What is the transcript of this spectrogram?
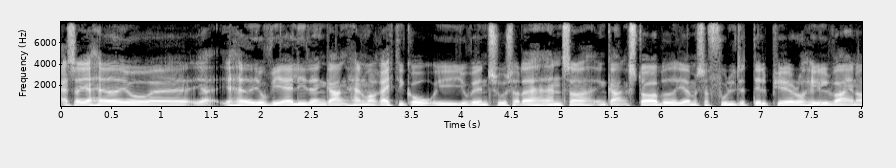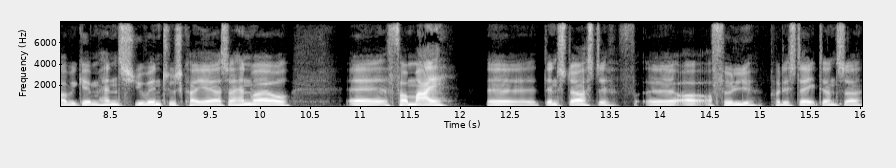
altså jeg havde jo, øh, jeg, jeg havde jo Vialli dengang, han var rigtig god i Juventus, og da han så engang stoppede, jamen så fulgte Del Piero hele vejen op igennem hans Juventus-karriere, så han var jo øh, for mig øh, den største øh, at, at følge på det stadion, så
